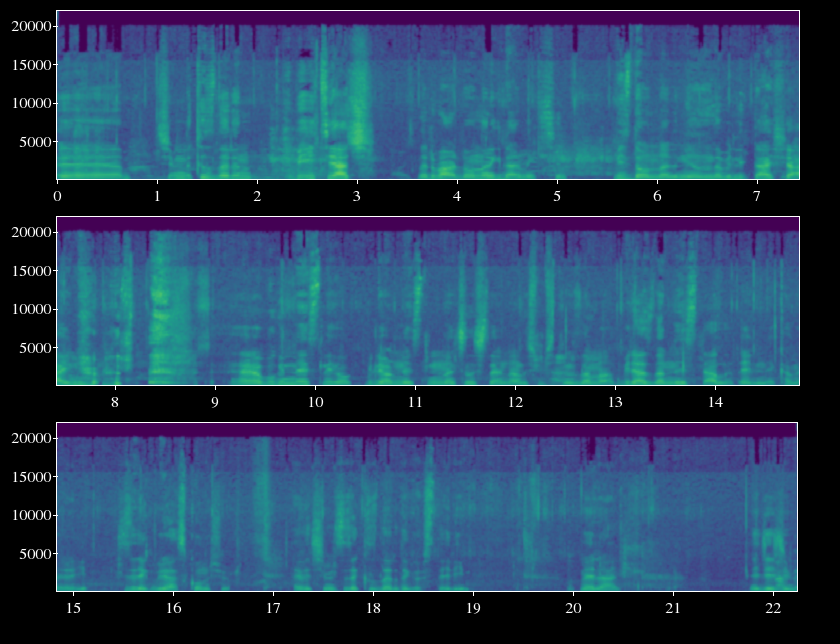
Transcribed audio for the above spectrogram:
Ee, şimdi kızların bir ihtiyaçları vardı. Onları gidermek için biz de onların yanında birlikte aşağı iniyoruz. Ee, bugün Nesli yok. Biliyorum Nesli'nin açılışlarına alışmıştınız ama birazdan Nesli alır eline kamerayı. Sizinle biraz konuşur. Evet şimdi size kızları da göstereyim. Meral, Ececiğim.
